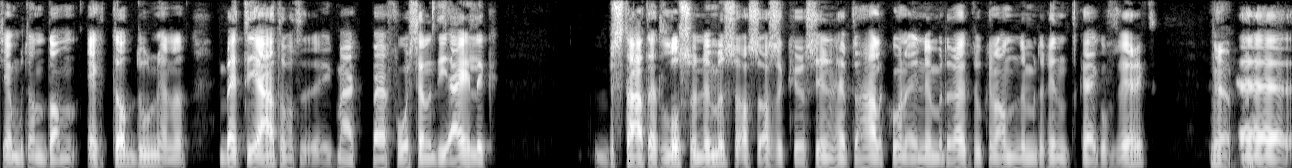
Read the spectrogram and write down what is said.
jij moet dan, dan echt dat doen. En dan, bij theater, wat, ik maak een paar voorstellingen die eigenlijk bestaat uit losse nummers. Als, als ik er zin in heb, dan haal ik gewoon één nummer eruit, doe ik een ander nummer erin om te kijken of het werkt. ja. Eh,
